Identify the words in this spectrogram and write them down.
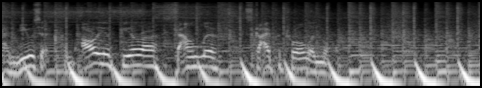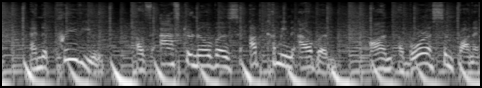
and music from Aly & Fila, Soundlift, Sky Patrol, and more. And a preview of Afternova's upcoming album on Abora Symphonic,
